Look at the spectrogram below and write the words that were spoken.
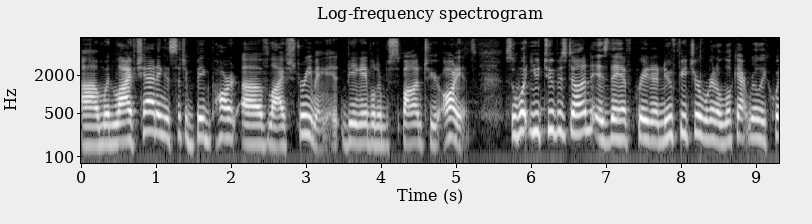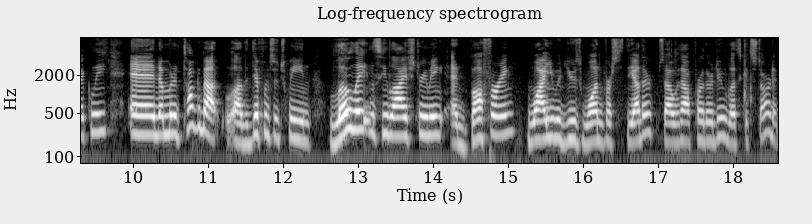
Um, when live chatting is such a big part of live streaming, being able to respond to your audience. So what YouTube has done is they have created a new feature we're going to look at really quickly. And I'm going to talk about uh, the difference between low latency live streaming and buffering, why you would use one versus the other. So without further ado, let's get started.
